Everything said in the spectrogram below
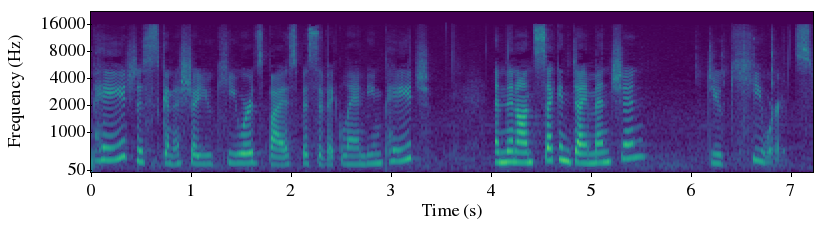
page. This is going to show you keywords by a specific landing page. And then on second dimension, do keywords.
